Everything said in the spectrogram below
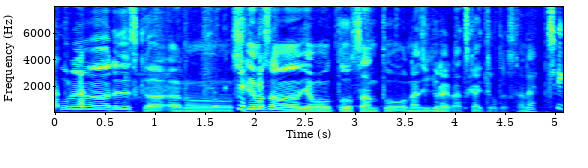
これはあれですか？あのー杉山さんは山本さんと同じぐらいの扱いってことですかね？違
